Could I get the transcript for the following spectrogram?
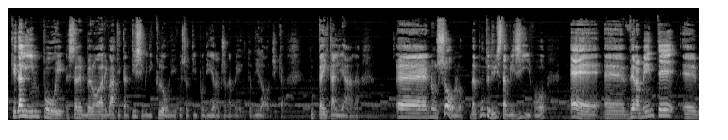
che da lì in poi ne sarebbero arrivati tantissimi di cloni di questo tipo di ragionamento, di logica, tutta italiana. Eh, non solo, dal punto di vista visivo è, è veramente eh,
